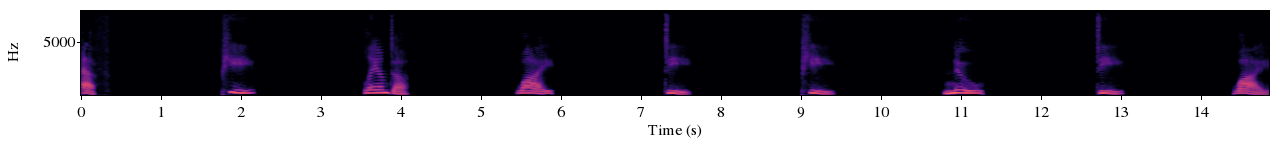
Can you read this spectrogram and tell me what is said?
f p lambda y d p nu d y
